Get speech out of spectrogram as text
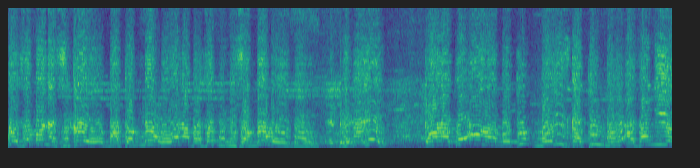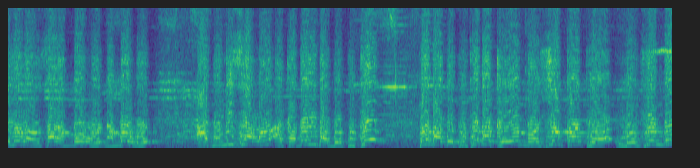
bozomona sikoyo bato ya mbongo wana bazobimisa mbongo ebele ebele kala te awa motu moïse katumbi azangi eloko ya kosala mbongo na mbongo abimisi yango akabeli badepute mpo badepute bacreye motion contre leviembo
